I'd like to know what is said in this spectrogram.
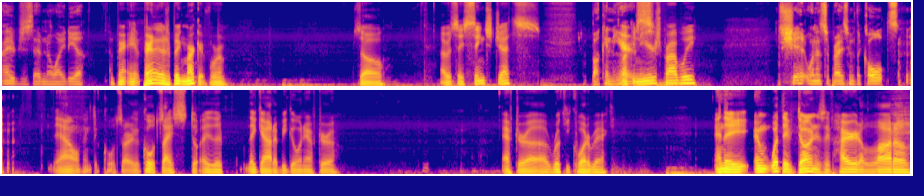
I just have no idea. Apparently, apparently there's a big market for him. So, I would say Saints, Jets, Buccaneers. Buccaneers, probably. Shit, wouldn't surprise me with the Colts. Yeah, I don't think the Colts are. The Colts, I still, they they gotta be going after a after a rookie quarterback. And they and what they've done is they've hired a lot of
